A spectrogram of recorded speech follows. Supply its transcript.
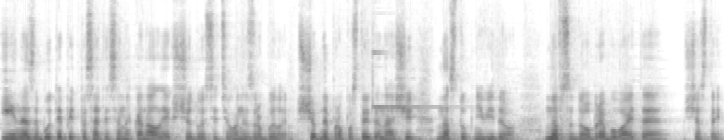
І не забудьте підписатися на канал, якщо досі цього не зробили, щоб не пропустити наші наступні відео. На все добре, бувайте, щасти!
